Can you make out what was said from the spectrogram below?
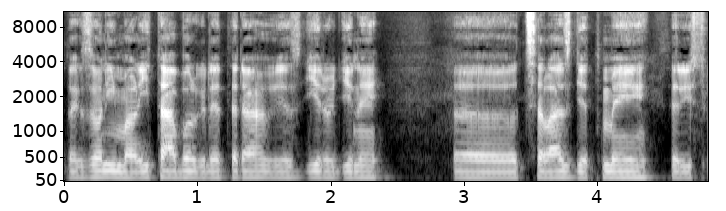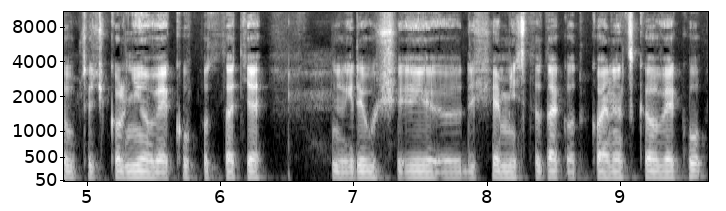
takzvaný malý tábor, kde teda jezdí rodiny uh, celé s dětmi, které jsou předškolního věku v podstatě někdy už i, když je místo tak od kojeneckého věku.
